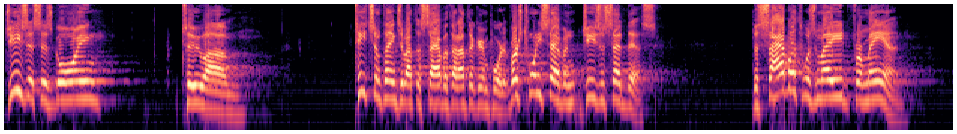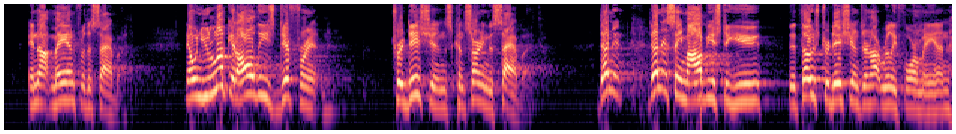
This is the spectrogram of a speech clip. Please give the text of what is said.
Jesus is going to um, teach some things about the Sabbath that I think are important. Verse 27, Jesus said this The Sabbath was made for man and not man for the Sabbath. Now, when you look at all these different traditions concerning the Sabbath, doesn't it, doesn't it seem obvious to you that those traditions are not really for man?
